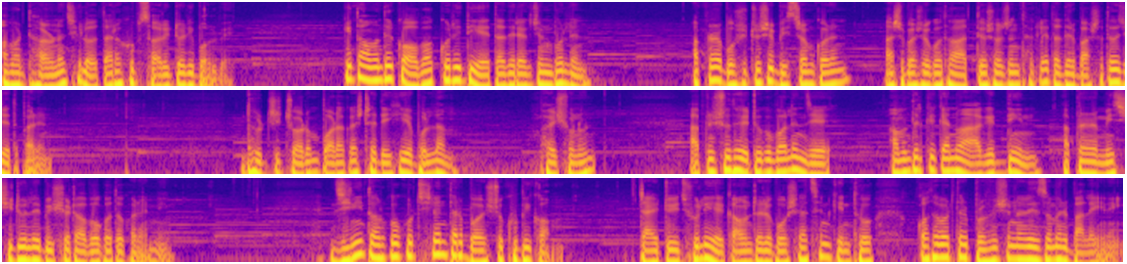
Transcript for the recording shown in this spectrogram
আমার ধারণা ছিল তারা খুব সরি টরি বলবে। কিন্তু আমাদেরকে অবাক করে দিয়ে তাদের একজন বললেন, আপনারা বসে টসে বিশ্রাম করেন, আশেপাশে কোথাও আত্মীয় স্বজন থাকলে তাদের বাসাতেও যেতে পারেন। ধৈর্যের চরম পরাকাষ্ঠা দেখিয়ে বললাম, ভাই, শুনুন, আপনি শুধু এটুকু বলেন যে আমাদেরকে কেন আগের দিন আপনারা মিস শিডিউলের বিষয়টা অবগত করেননি? যিনি তর্ক করছিলেন তার বয়সটা খুবই কম। টাইটুই ঝুলিয়ে কাউন্টারে বসে আছেন কিন্তু কথাবার্তার প্রফেশনালিজমের বালাই নেই।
